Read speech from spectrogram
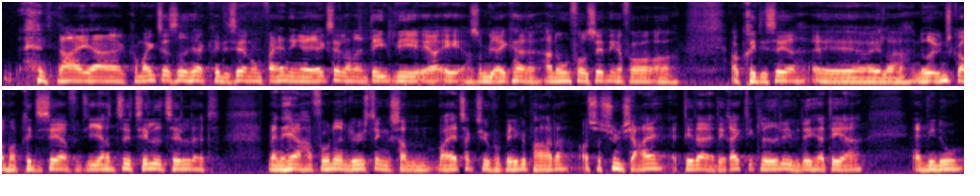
Nej, jeg kommer ikke til at sidde her og kritisere nogle forhandlinger, jeg ikke selv har været en del i, af, og som jeg ikke har, har nogen forudsætninger for at, at kritisere, øh, eller noget ønske om at kritisere, fordi jeg har til tillid til, at man her har fundet en løsning, som var attraktiv for begge parter. Og så synes jeg, at det, der er det rigtig glædelige ved det her, det er, at vi nu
